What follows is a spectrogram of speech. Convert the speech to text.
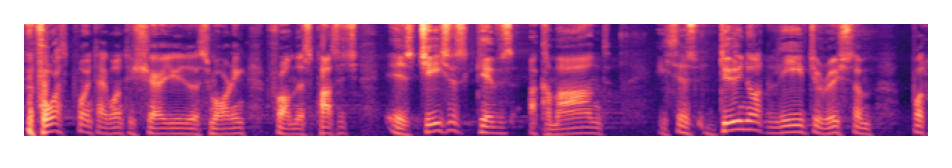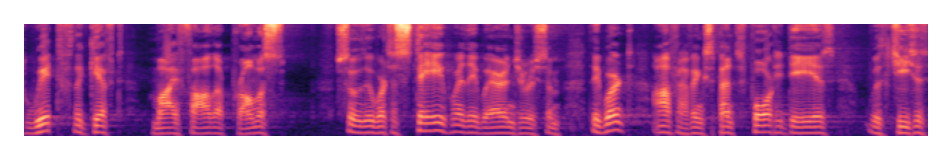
The fourth point I want to share you this morning from this passage is Jesus gives a command. He says, Do not leave Jerusalem, but wait for the gift my Father promised. So they were to stay where they were in Jerusalem. They weren't, after having spent 40 days with Jesus,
